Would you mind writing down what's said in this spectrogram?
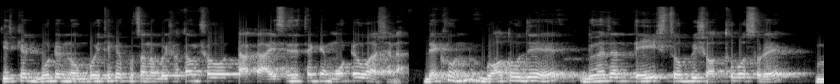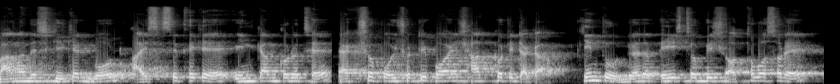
ক্রিকেট বোর্ডের নব্বই থেকে পঁচানব্বই শতাংশ টাকা আইসিসি থেকে মোটেও আসে না। দেখুন, গত যে দুই হাজার তেইশ চব্বিশ অর্থ বছরে বাংলাদেশ ক্রিকেট বোর্ড আইসিসি থেকে ইনকাম করেছে একশো পঁয়ষট্টি পয়েন্ট সাত কোটি টাকা। কিন্তু দুই হাজার তেইশ চব্বিশ অর্থ বছরে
